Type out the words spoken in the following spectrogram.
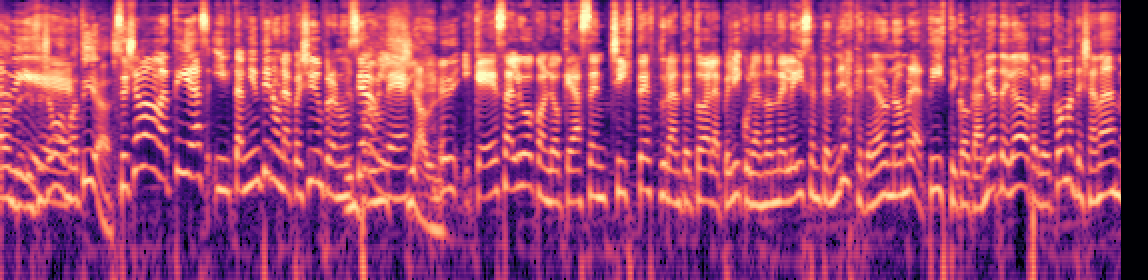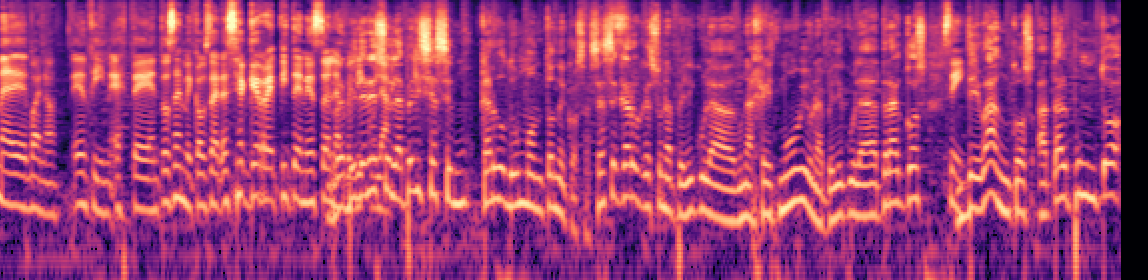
antes. Que Se llama Matías. Se llama Matías y también tiene un apellido impronunciable. Impronunciable. Eh, Y que es algo con lo que hacen chistes durante toda la película, en donde le dicen, tendrías que tener un nombre artístico, cambiátelo, porque ¿cómo te llamás? Me... Bueno, en fin, este, entonces me causa gracia que repiten eso en la Repiten película. eso y la peli se hace cargo de un montón de cosas. Se hace cargo que es una película, una hate movie, una película de atracos, Sí. de bancos, a tal punto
